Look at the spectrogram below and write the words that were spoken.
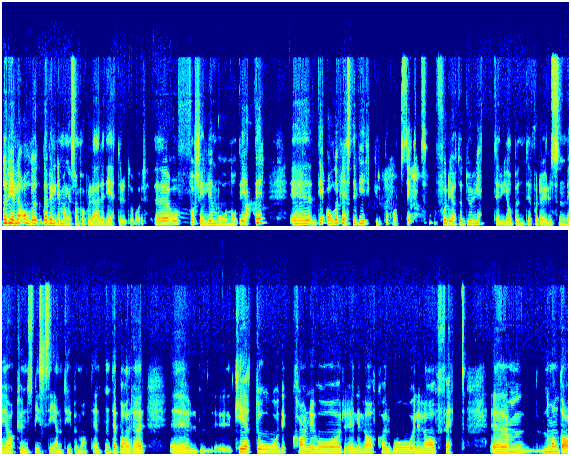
Når det gjelder alle Det er veldig mange som populære dietter ute og går. Eh, og forskjellige monodietter. Eh, de aller fleste virker på kort sikt fordi at du letter jobben til fordøyelsen ved å kun spise én type mat. Enten det bare er eh, keto, eller carnivore, eller lavkarbo, eller lavfett. Ehm, når man da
